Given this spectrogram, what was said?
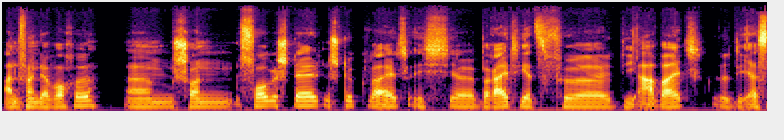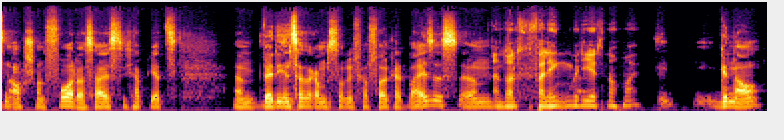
Anfang der Woche ähm, schon vorgestellt, ein Stück weit. Ich äh, bereite jetzt für die Arbeit äh, die Essen auch schon vor. Das heißt, ich habe jetzt, ähm, wer die Instagram-Story verfolgt hat, weiß es. Ähm, Ansonsten verlinken wir die jetzt nochmal. Genau.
